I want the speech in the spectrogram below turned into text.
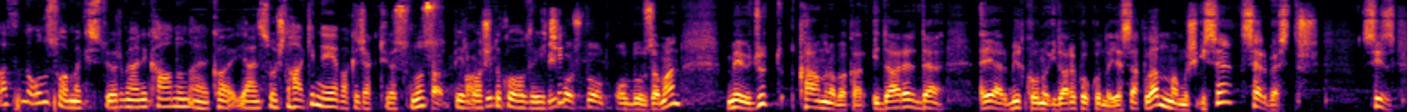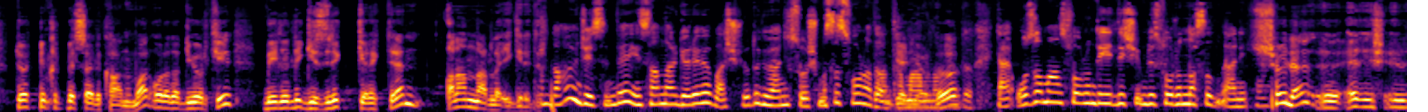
Aslında onu sormak istiyorum. Yani kanun yani sonuçta hakim neye bakacak diyorsunuz? bir Hakim, boşluk olduğu için. Bir boşluk ol- olduğu zaman mevcut kanuna bakar. İdarede eğer bir konu idare hukukunda yasaklanmamış ise serbesttir. Siz 4045 sayılı kanun var. Orada diyor ki belirli gizlilik gerektiren alanlarla ilgilidir. Daha öncesinde insanlar göreve başlıyordu. Güvenlik soruşturması sonradan Geliyordu. tamamlanıyordu. Yani o zaman sorun değildi. Şimdi sorun nasıl? Yani Şöyle e, e, e,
